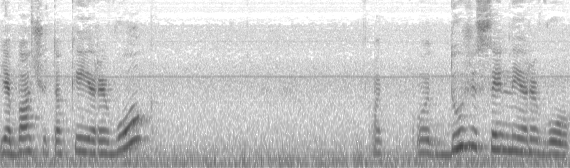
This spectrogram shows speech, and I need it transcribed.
я бачу такий ривок, от, от дуже сильний ривок.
